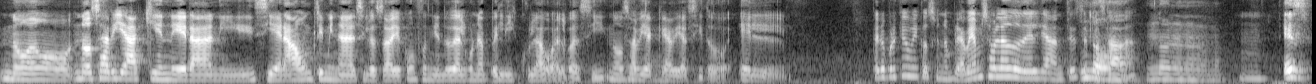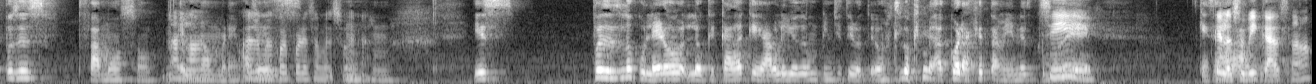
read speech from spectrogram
no, no sabía quién era, ni si era un criminal, si lo estaba yo confundiendo de alguna película o algo así. No sabía que había sido él. ¿Pero por qué ubico su nombre? ¿Habíamos hablado de él ya antes, de no, pasada? No, no, no, no. no. Mm. Es, pues es famoso el nombre. A lo mejor por eso me suena. Y es pues es lo culero, lo que cada que hablo yo de un pinche tiroteo, es lo que me da coraje también, es como sí que, los ubicas, ¿no?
